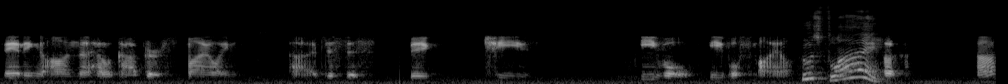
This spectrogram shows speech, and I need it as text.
standing on the helicopter, smiling. Uh, just this big, cheese, evil, evil smile. Who's flying? Look, huh?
